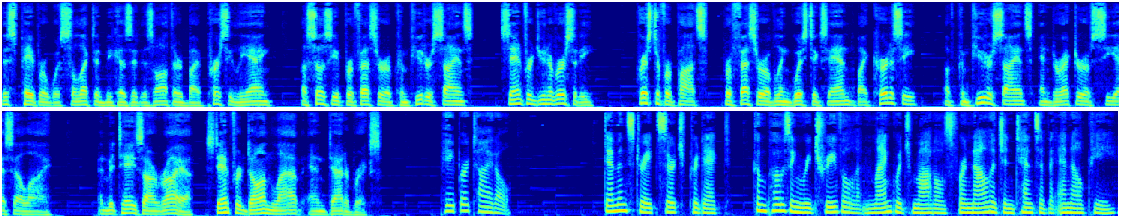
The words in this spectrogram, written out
This paper was selected because it is authored by Percy Liang, Associate Professor of Computer Science, Stanford University, Christopher Potts, Professor of Linguistics and, by courtesy, of Computer Science and Director of CSLI, and Matei Zaharia, Stanford Dawn Lab and Databricks. Paper title Demonstrate Search Predict Composing Retrieval and Language Models for Knowledge Intensive NLP.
